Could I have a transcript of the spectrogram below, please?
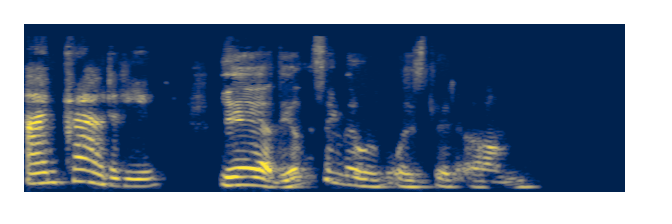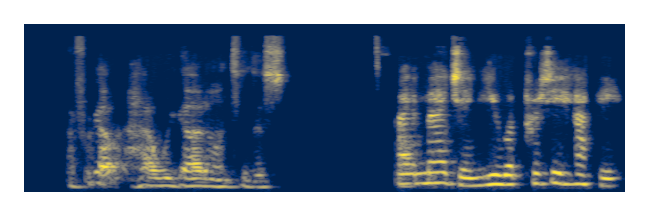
I'm proud of you. Yeah. The other thing though was that um, I forgot how we got onto this I imagine you were pretty happy.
